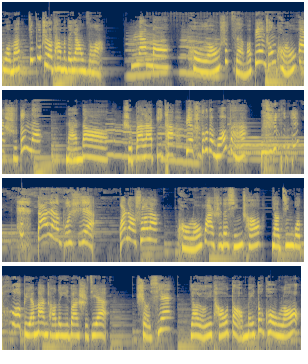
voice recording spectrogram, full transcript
我们就不知道它们的样子了。那么，恐龙是怎么变成恐龙化石的呢？难道是巴拉比卡变石头的魔法？当然不是。馆长说了，恐龙化石的形成要经过特别漫长的一段时间。首先，要有一头倒霉的恐龙，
